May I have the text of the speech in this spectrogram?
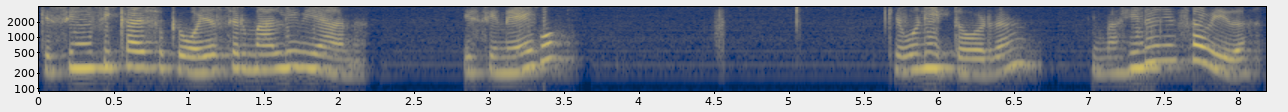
¿qué significa eso? Que voy a ser más liviana. ¿Y sin ego? Qué bonito, ¿verdad? ¿Imaginan esa vida?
